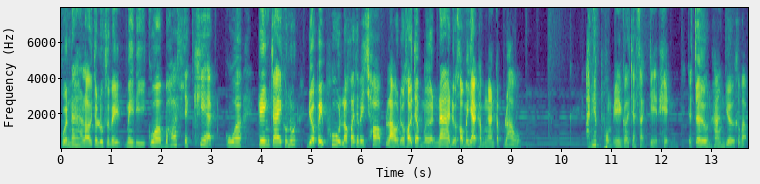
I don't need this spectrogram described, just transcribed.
หัวหน้าเราจะรู้สึกไม่ไม่ดี กลัวบอสจะเครียด กลัวเกรงใจคนนู้น เดี๋ยวไปพูดแล้วเขาจะไม่ชอบเรา เดี๋ยวเขาจะเมินหน้า เดี๋ยวเขาไม่อยากทำงานกับเรา อันนี้ผมเองก็จะสังเกตเห็น จะเจอค่อนข้างเยอะคือแบบ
